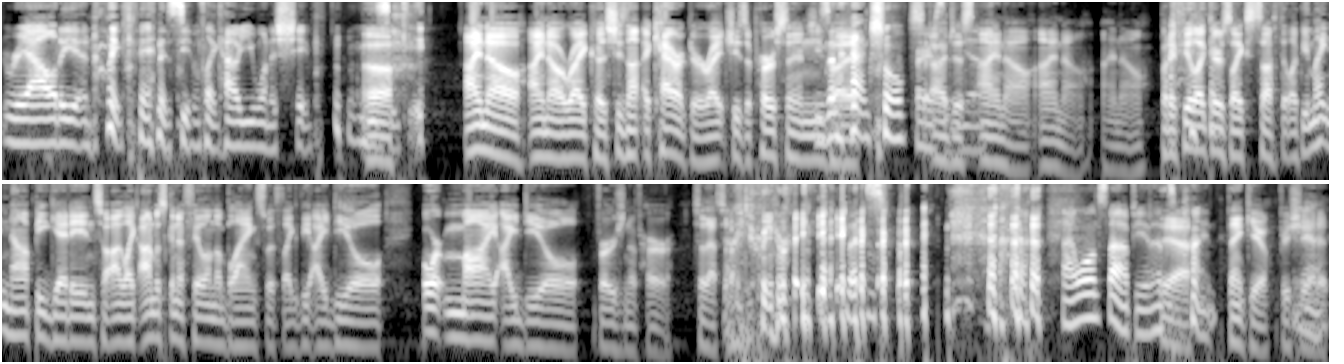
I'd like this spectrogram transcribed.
reality and like fantasy of like how you want to shape Mizuki. I know, I know, right? Because she's not a character, right? She's a person. She's an but- actual so person. I just, yeah. I know, I know, I know. But I feel like there's like stuff that like we might not be getting. So I like I'm just gonna fill in the blanks with like the ideal or my ideal version of her. So that's what I'm doing right here. I won't stop you. That's yeah. fine. Thank you. Appreciate Yeah. it.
